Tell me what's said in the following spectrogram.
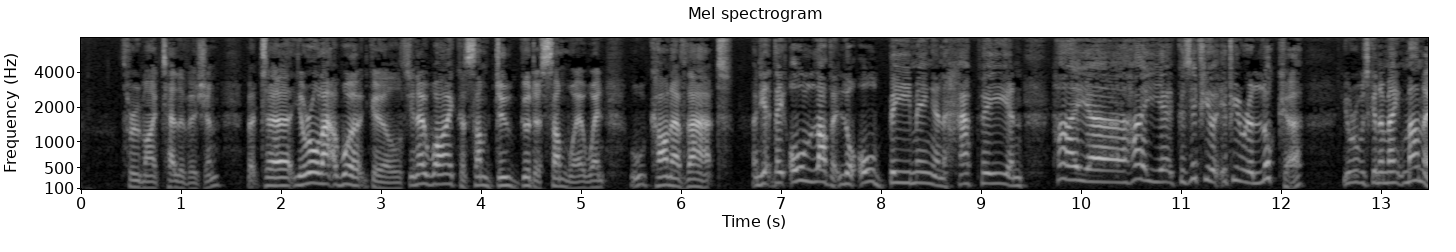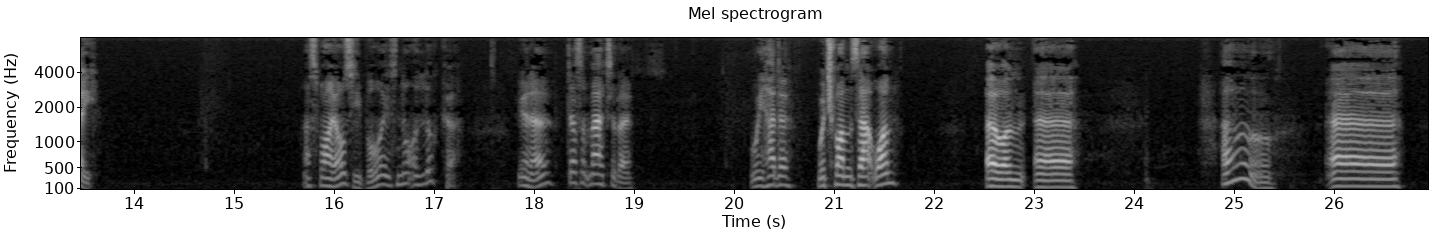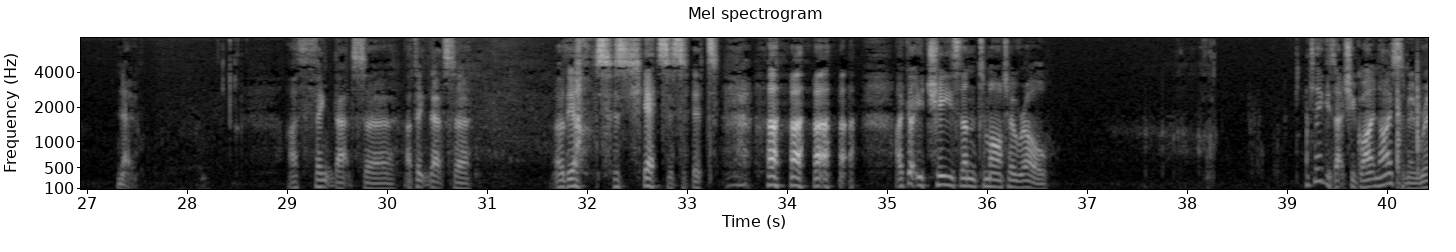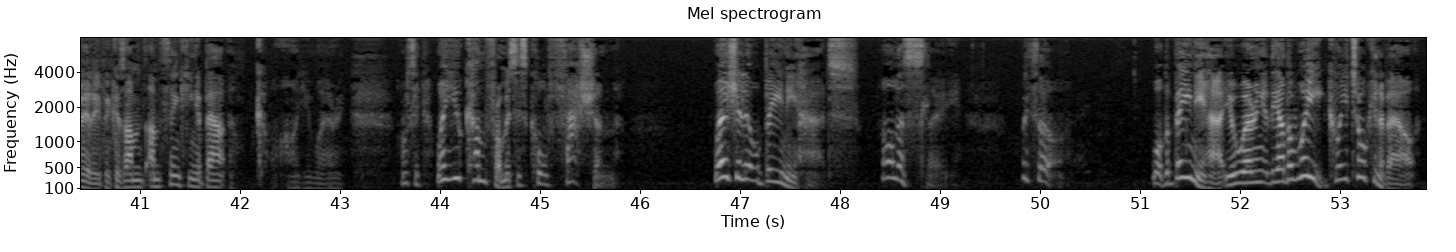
through my television. But uh, you're all out of work, girls. You know why? Because some do-gooder somewhere went, "Oh, can't have that." And yet they all love it. Look, all beaming and happy and hi, uh, hi. Because if you're if you're a looker, you're always going to make money. That's why Aussie boy is not a looker. You know, doesn't matter though. We had a which one's that one? Oh, um, uh, oh, uh, no. I think that's, uh, I think that's, uh, oh, the answer's yes, is it? I got you cheese and tomato roll. I think it's actually quite nice of me, really, because I'm, I'm thinking about, God, what are you wearing? Honestly, where you come from, is this called fashion? Where's your little beanie hat? Honestly, we thought. What, the beanie hat? You were wearing it the other week. What are you talking about?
